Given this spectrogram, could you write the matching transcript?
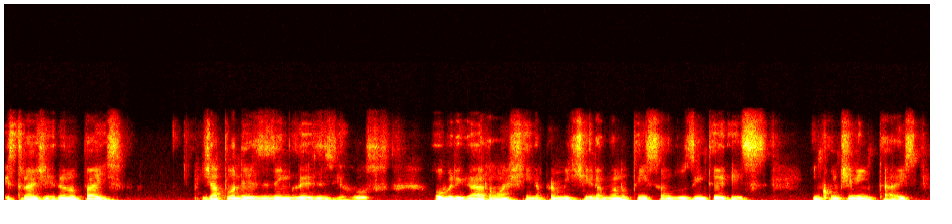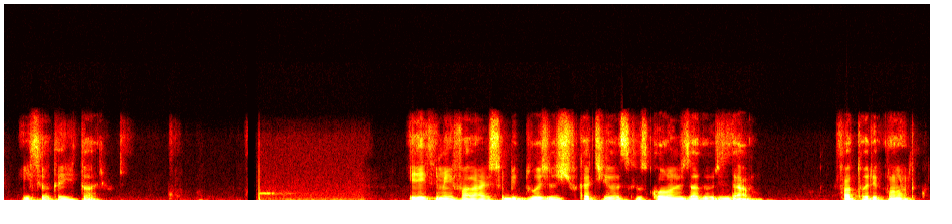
estrangeira no país. Japoneses, ingleses e russos obrigaram a China a permitir a manutenção dos interesses incontinentais em seu território. Irei também falar sobre duas justificativas que os colonizadores davam. Fator econômico.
